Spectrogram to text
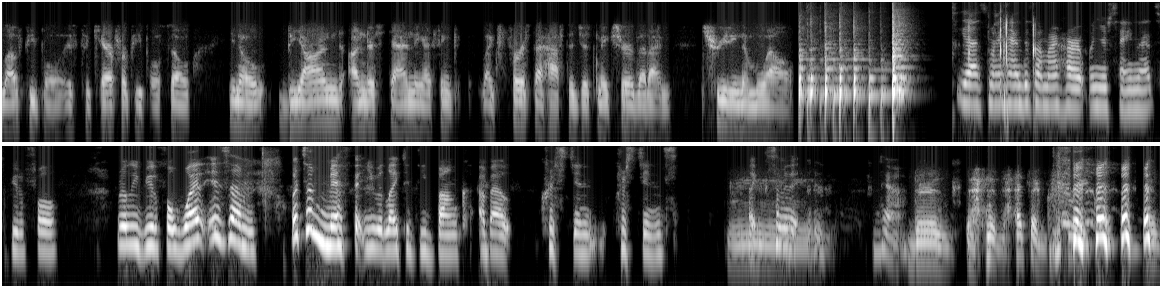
love people, is to care for people. So you know, beyond understanding, I think like first I have to just make sure that I'm treating them well. Yes, my hand is on my heart when you're saying that. It's beautiful, really beautiful. What is um, what's a myth that you would like to debunk about Christian Christians? Like some of the, mm. yeah. There's that's a great question. There's,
